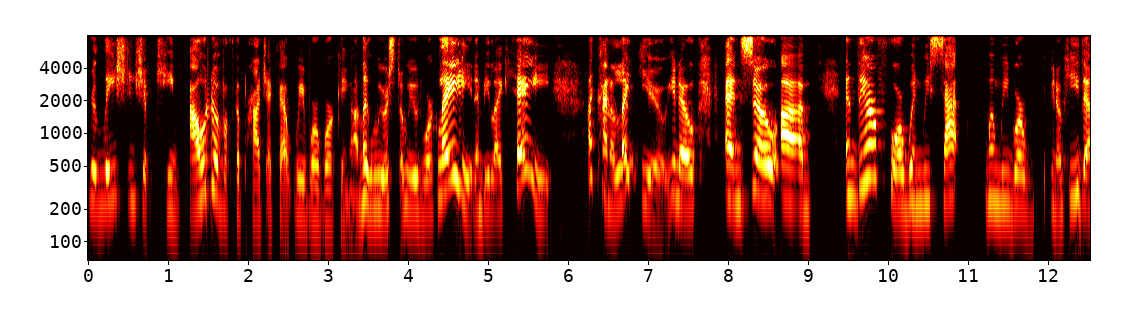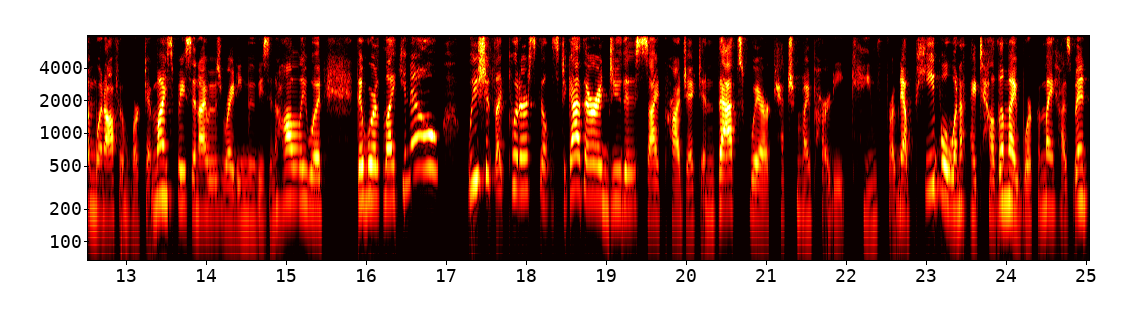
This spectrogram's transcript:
relationship came out of the project that we were working on. Like we were still we would work late and be like hey i kind of like you you know? And so um and therefore when we sat when we were, you know, he then went off and worked at MySpace and I was writing movies in Hollywood that were like, you know, we should like put our skills together and do this side project. And that's where Catch My Party came from. Now, people, when I tell them I work with my husband,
